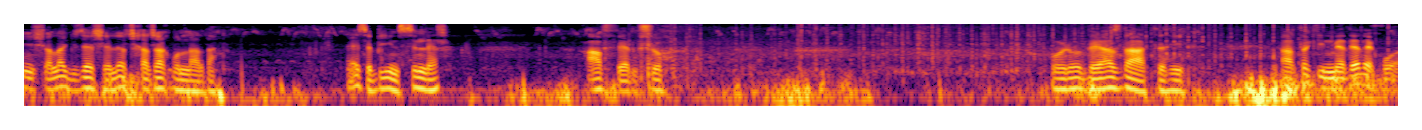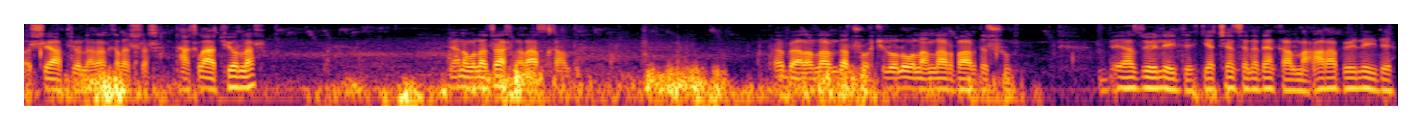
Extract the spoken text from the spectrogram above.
İnşallah güzel şeyler çıkacak bunlardan. Neyse bir insinler. Aferin şu. Kuyruğu beyaz da attı. Artık inmede de şey atıyorlar arkadaşlar. Takla atıyorlar. Yani olacaklar az kaldı. Tabi aralarında çok kilolu olanlar vardır şu. Beyaz öyleydi. Geçen seneden kalma. Arap öyleydi.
